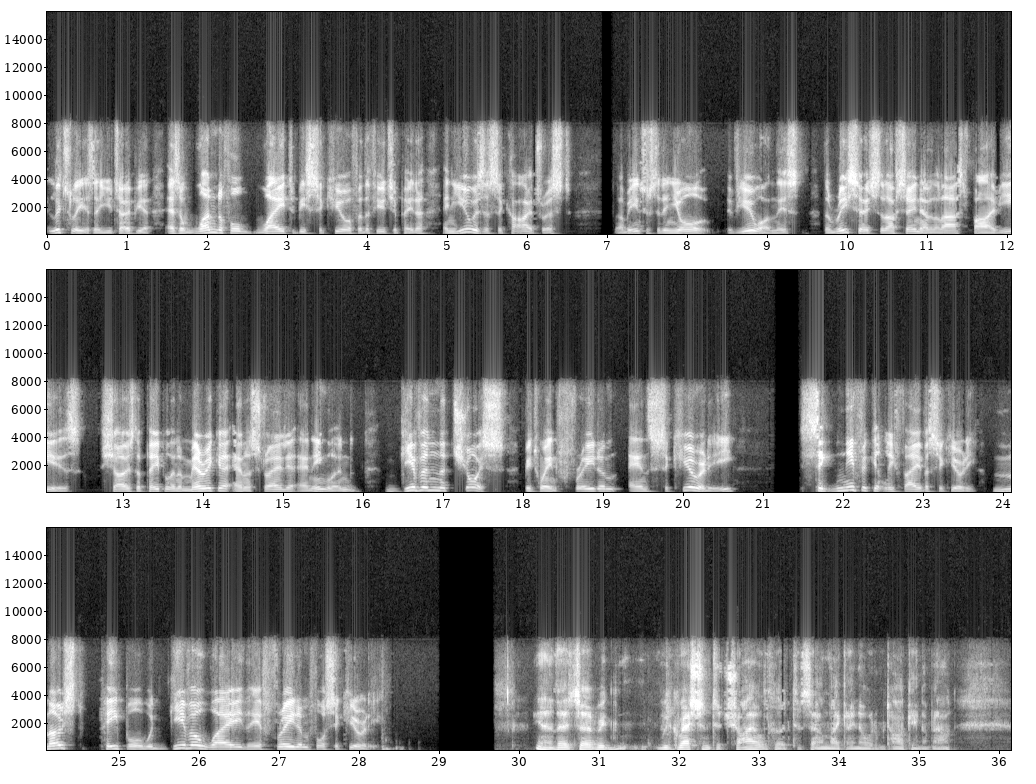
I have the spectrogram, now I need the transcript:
literally as a utopia, as a wonderful way to be secure for the future, Peter. And you, as a psychiatrist, I'd be interested in your view on this. The research that I've seen over the last five years shows that people in America and Australia and England, given the choice between freedom and security, significantly favor security. Most people would give away their freedom for security. Yeah, there's a regression to childhood to sound like I know what I'm talking about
